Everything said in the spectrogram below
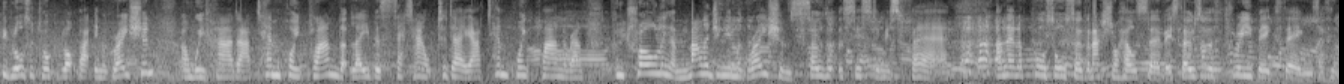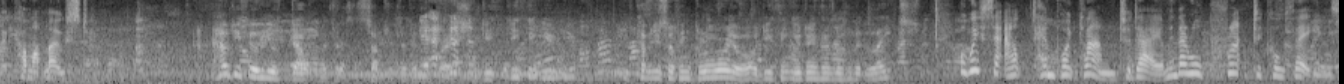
People also talk a lot about immigration, and we've had our 10-point plan that Labour's set out today. Our 10-point plan around controlling and managing immigration so that the system is fair. And then, of course, also the National Health Service. Those are the three big things I think that come up most. How do you feel you've dealt with the subject of immigration? Do, you, do you think you, you, have covered yourself in glory, or do you think you're doing things a little bit late? Well, we've set out 10 point plan today. I mean, they're all practical things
